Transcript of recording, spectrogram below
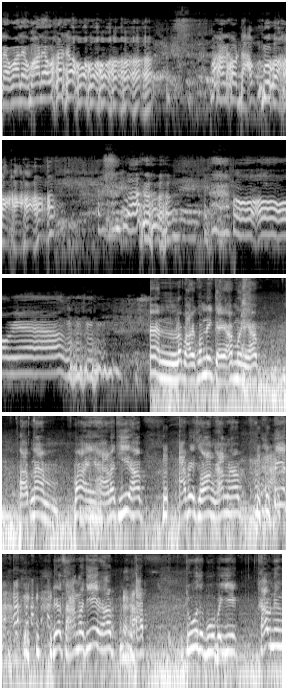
แล้วมาแล้วมาแล้วมาแล้วมาแล้วดับมือโอ้โอ้โอ้เมียงนั่นระบายความในใจครับมือนี้ครับอาบน้ำว่าให้หานาทีครับอาบได้สองครั้งครับปิดเหลือสามนาทีครับอาบจูสบู่ไปอีกคราวหนึ่ง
